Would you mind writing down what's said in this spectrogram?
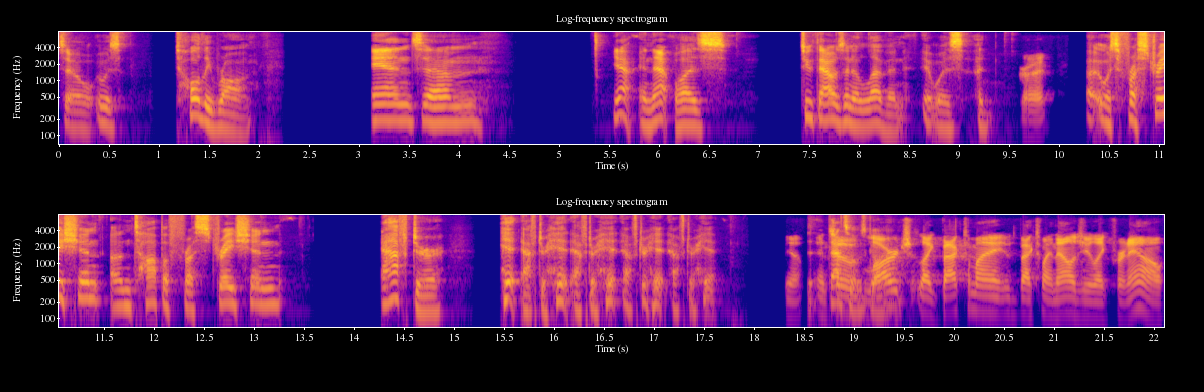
So it was totally wrong. And um, yeah, and that was 2011. It was a right. Uh, it was frustration on top of frustration after hit after hit after hit after hit after hit. Yeah, and That's so large, like back to my back to my analogy, like for now,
